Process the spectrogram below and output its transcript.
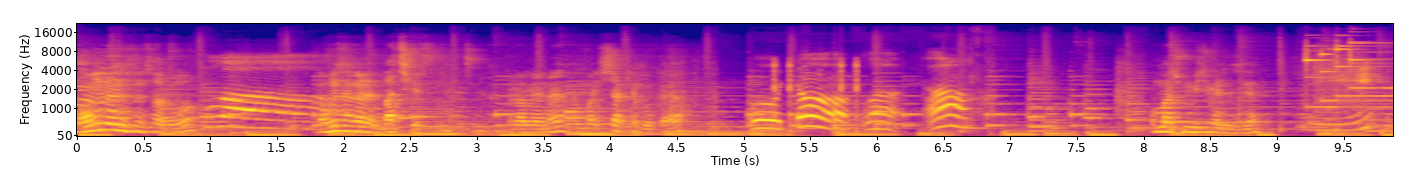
먹는 순서로 우와. 영상을 마치겠습니다. 그러면은 한번 시작해 볼까요? 구독, 좋아요. 엄마 준비 좀 해주세요. 네.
